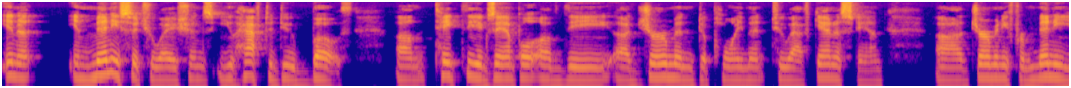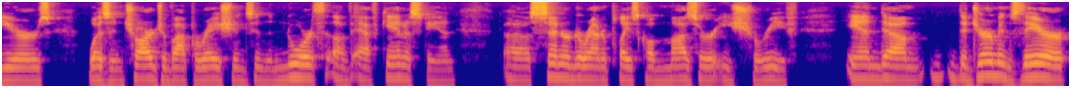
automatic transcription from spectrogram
in a in many situations, you have to do both. Um, take the example of the uh, German deployment to Afghanistan. Uh, Germany, for many years, was in charge of operations in the north of Afghanistan, uh, centered around a place called Mazar-e Sharif. And um, the Germans there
